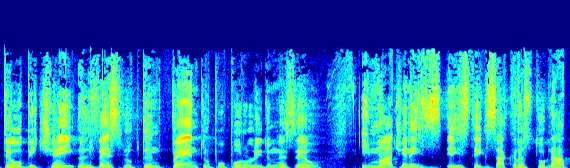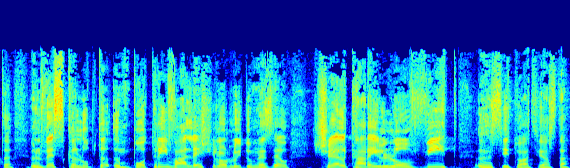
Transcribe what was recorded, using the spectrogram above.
de obicei îl vezi luptând pentru poporul lui Dumnezeu. Imaginea este exact răsturnată. Îl vezi că luptă împotriva aleșilor lui Dumnezeu. Cel care e lovit în situația asta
